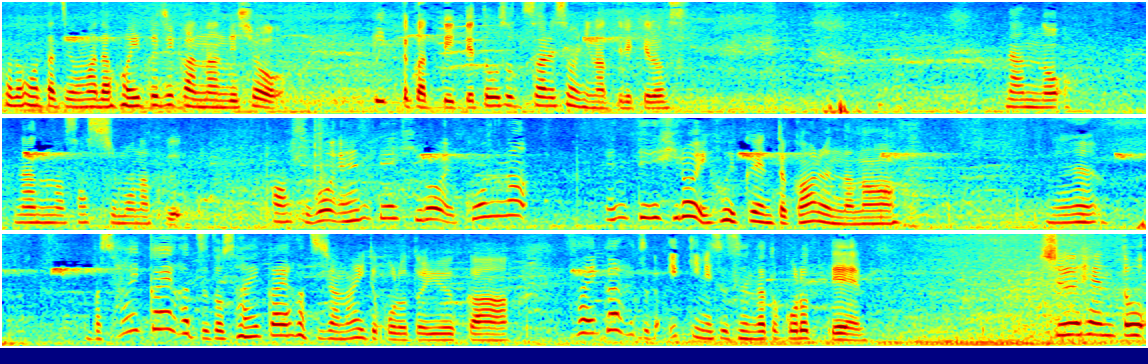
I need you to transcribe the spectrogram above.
子供たちもまだ保育時間なんでしょう。ピッとかって言って統率されそうになってるけど。何の何の察しもなく。あすごい。園庭広い。こんな園庭広い保育園とかあるんだな。ね。やっぱ再開発と再開発じゃないところというか再開発が一気に進んだところって周辺と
